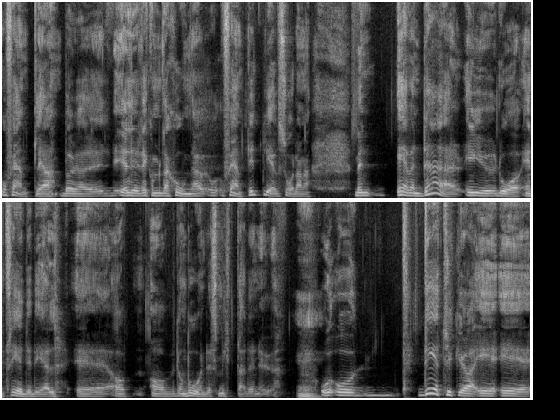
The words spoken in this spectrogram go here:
offentliga började, eller rekommendationer reaktioner offentligt blev sådana. Men även där är ju då en tredjedel eh, av, av de boende smittade nu. Mm. Och, och, det tycker jag är, är,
